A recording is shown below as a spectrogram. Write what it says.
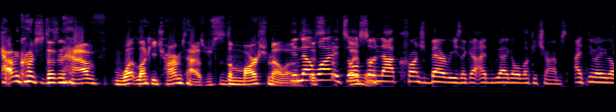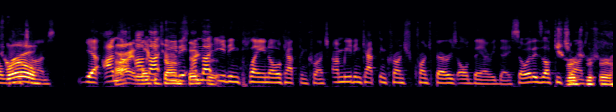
Captain Crunch doesn't have what Lucky Charms has, which is the marshmallows. You know what? the It's also not Crunch Berries. I got. I gotta go with Lucky Charms. I think I gotta go with Lucky Charms. Yeah, I'm All not. right, I'm Lucky not eating. I'm not it. eating plain old Captain Crunch. I'm eating Captain Crunch Crunch Berries all day, every day. So it is Lucky True, Charms. true, true.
